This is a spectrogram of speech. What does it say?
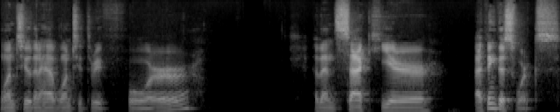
one, two. Then I have one, two, three, four, and then sack here. I think this works.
